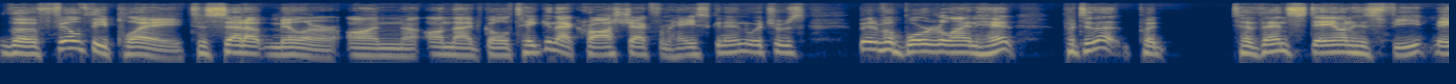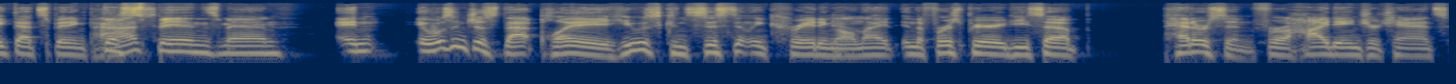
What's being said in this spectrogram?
the filthy play to set up Miller on on that goal, taking that cross check from Heiskanen, which was a bit of a borderline hit, but to that, put to then stay on his feet, make that spinning pass. The spins, man. And it wasn't just that play. He was consistently creating yeah. all night. In the first period, he set up Pettersson for a high danger chance,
